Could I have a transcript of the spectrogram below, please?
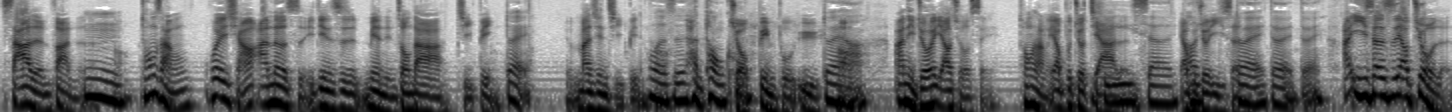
杀人犯了。嗯哦通常会想要安乐死，一定是面临重大疾病、对，慢性疾病，或者是很痛苦，久病不愈。对啊，哦，啊，你就会要求谁？通常要不就家人医，生，要不就医生。对对对啊，医生是要救人，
